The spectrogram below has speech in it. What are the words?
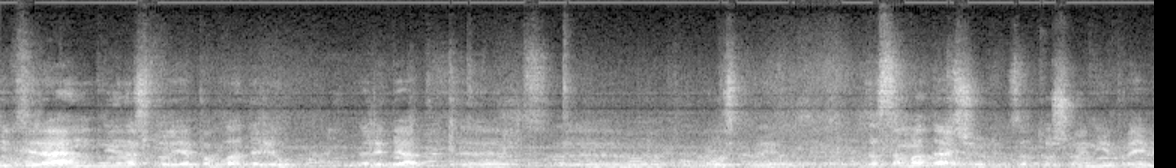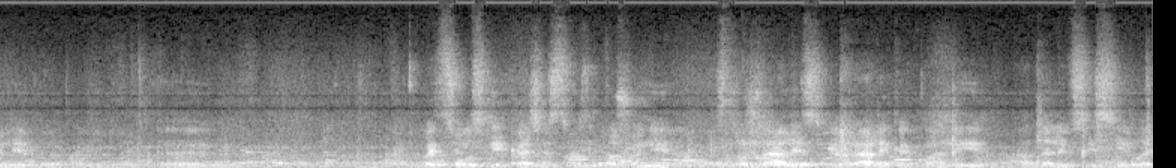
невзирая ни на что, я поблагодарил ребят э, с, э, Ворсклы за самодачу, за то, что они проявили э, бойцовские качества, за то, что они сражались, играли как могли, отдали все силы.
